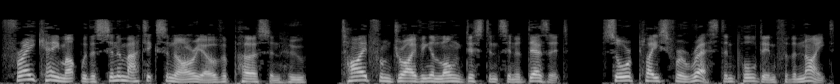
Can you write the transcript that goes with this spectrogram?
Frey came up with a cinematic scenario of a person who, tired from driving a long distance in a desert, saw a place for a rest and pulled in for the night,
